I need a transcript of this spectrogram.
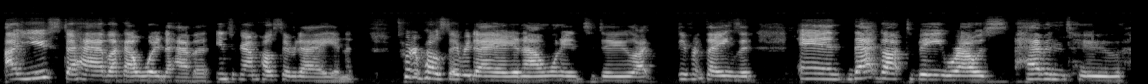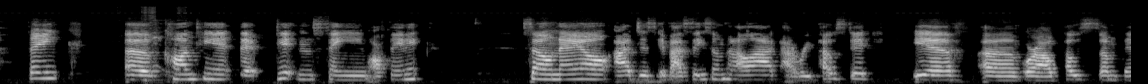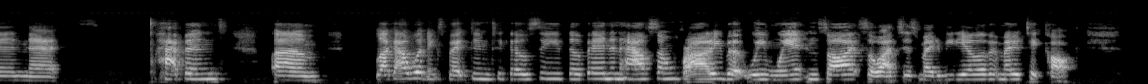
I used to have like I wanted to have an Instagram post every day and a Twitter post every day, and I wanted to do like different things, and and that got to be where I was having to think of content that didn't seem authentic. So now I just if I see something I like, I repost it. If um, or I'll post something that happens. Um, like I wasn't expecting to go see the abandoned house on Friday, but we went and saw it. So I just made a video of it, made a TikTok.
